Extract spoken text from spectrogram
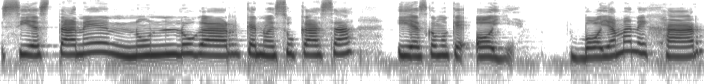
si están en un lugar que no es su casa y es como que, oye, voy a manejar,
